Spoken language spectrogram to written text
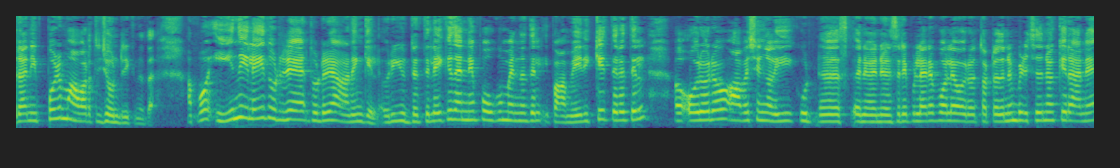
ഇറാൻ ഇപ്പോഴും ആവർത്തിച്ചുകൊണ്ടിരിക്കുന്നത്. അപ്പോൾ ഈ നിലയിൽ തുടരെ തുടരുകയാണെങ്കിൽ ഒരു യുദ്ധത്തിലേക്ക് തന്നെ പോകും എന്നതിൽ ഇപ്പൊ അമേരിക്ക ഇത്തരത്തിൽ ഓരോരോ ആവശ്യങ്ങൾ ഈ നഴ്സറി പിള്ളേരെ പോലെ ഓരോ തൊട്ടതിനും പിടിച്ചതിനും ഒക്കെ ഇറാനെ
